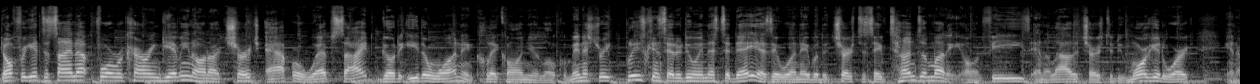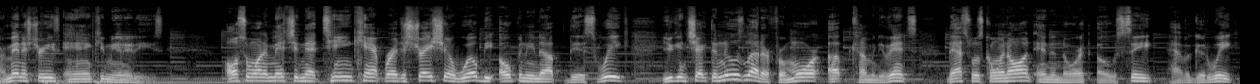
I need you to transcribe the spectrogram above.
Don't forget to sign up for recurring giving on our church app or website. Go to either one and click on your local ministry. Please consider doing this today as it will enable the church to save tons of money on fees and allow the church to do more good work in our ministries and communities. Also, want to mention that teen camp registration will be opening up this week. You can check the newsletter for more upcoming events. That's what's going on in the North OC. Have a good week.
